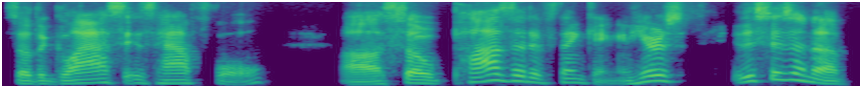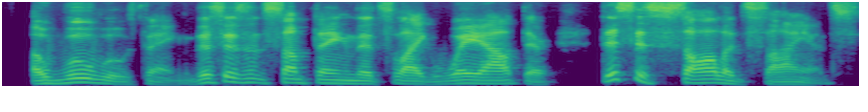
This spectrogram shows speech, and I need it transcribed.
So the glass is half full. Uh, so positive thinking. And here's this isn't a, a woo woo thing. This isn't something that's like way out there. This is solid science.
